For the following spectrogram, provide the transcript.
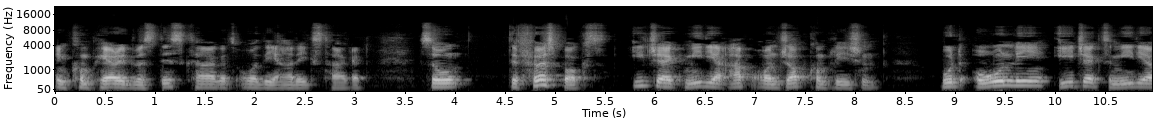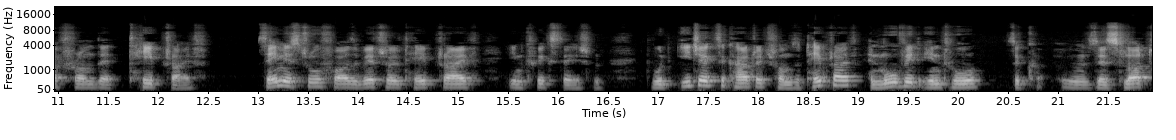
and compare it with disk targets or the RDX target. So the first box, eject media up on job completion, would only eject the media from the tape drive. Same is true for the virtual tape drive in QuikStation. It would eject the cartridge from the tape drive and move it into the, the slot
